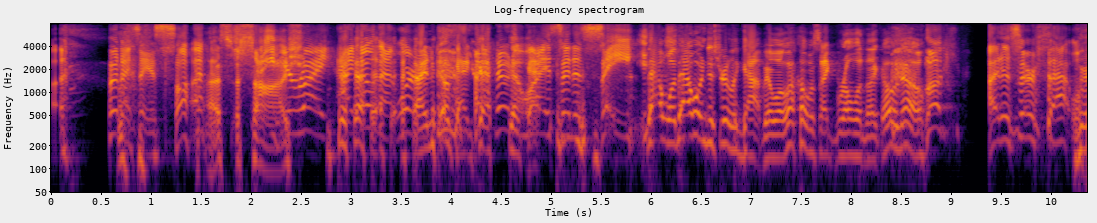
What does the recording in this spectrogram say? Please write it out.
what did I say? A sage. A. You're right. I know that word. I, know, okay, I don't know okay. why I said a sage. That one. That one just really got me. Well, I was like rolling, like, oh no. Look, I deserve that one.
